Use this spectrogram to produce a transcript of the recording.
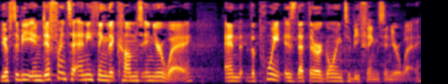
You have to be indifferent to anything that comes in your way, and the point is that there are going to be things in your way.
